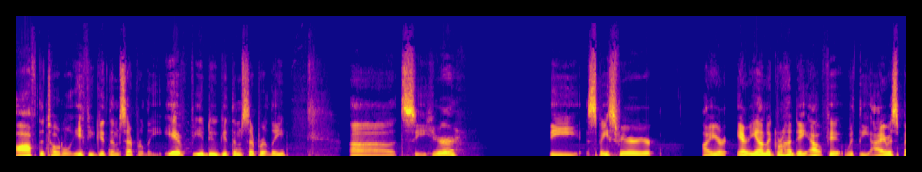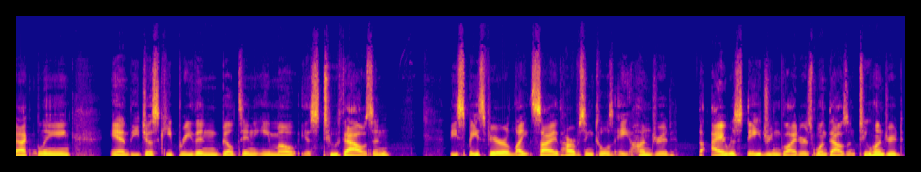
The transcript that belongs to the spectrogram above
off the total if you get them separately. If you do get them separately, uh, let's see here. The Spacefarer Ariana Grande outfit with the iris back bling and the Just Keep Breathing built in emote is 2,000. The Spacefarer Light Scythe Harvesting Tool is 800. The Iris Daydream Glider is 1,200.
